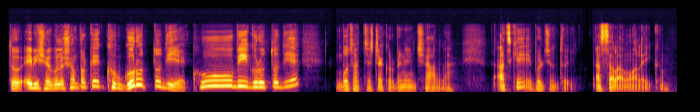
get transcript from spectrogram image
তো এই বিষয়গুলো সম্পর্কে খুব গুরুত্ব দিয়ে, খুবই গুরুত্ব দিয়ে বোঝার চেষ্টা করবেন ইনশাআল্লাহ। আজকে এ পর্যন্তই। আসসালামু আলাইকুম।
